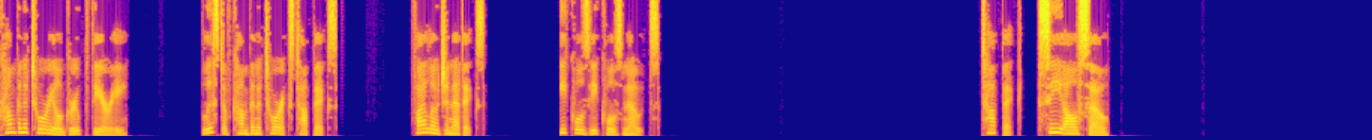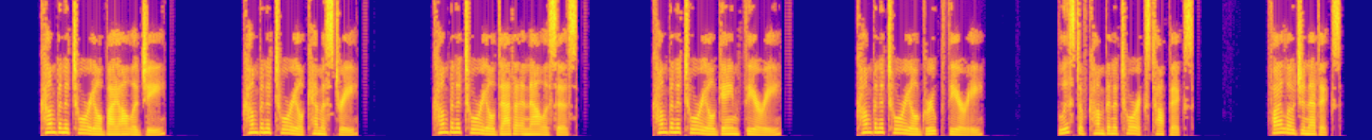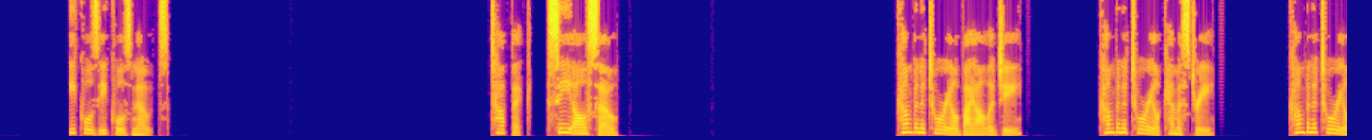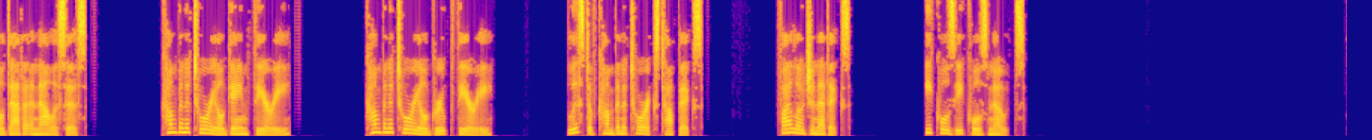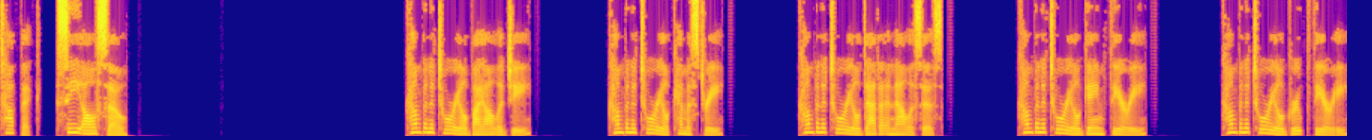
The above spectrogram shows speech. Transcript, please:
Combinatorial group theory List of combinatorics topics Phylogenetics Notes Topic See also Combinatorial biology Combinatorial chemistry Combinatorial data analysis Combinatorial game theory Combinatorial group theory List of combinatorics topics Phylogenetics Notes Topic See also Combinatorial biology Combinatorial chemistry Combinatorial data analysis Combinatorial game theory Combinatorial group theory List of combinatorics topics Phylogenetics Notes Topic. See also Combinatorial biology Combinatorial chemistry Combinatorial data analysis Combinatorial game theory Combinatorial group theory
